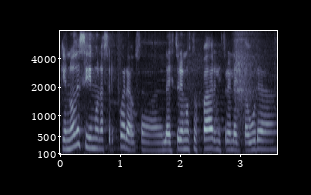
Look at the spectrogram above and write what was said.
que no decidimos nacer fuera. O sea, la historia de nuestros padres, la historia de la dictadura,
